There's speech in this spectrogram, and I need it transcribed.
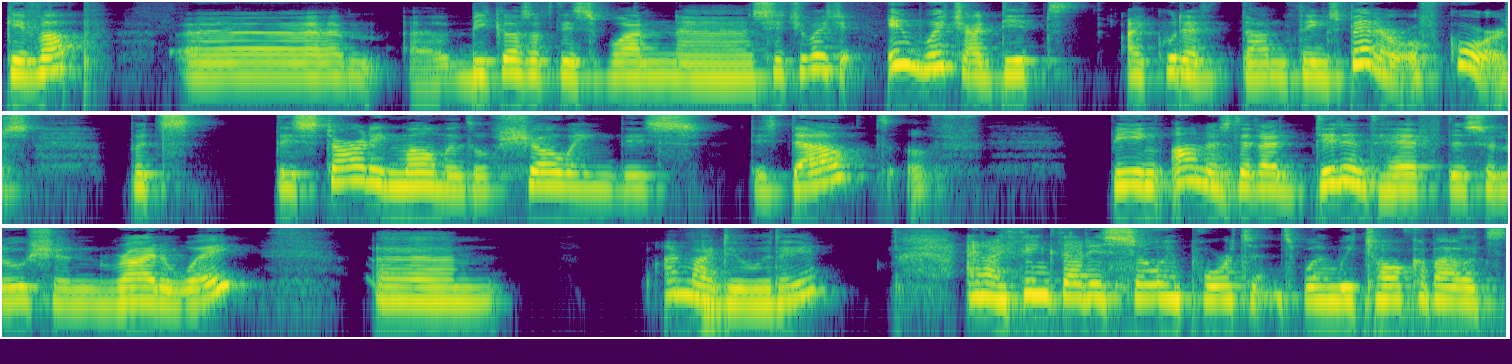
give up um, uh, because of this one uh, situation in which I did. I could have done things better, of course, but this starting moment of showing this this doubt of being honest that I didn't have the solution right away um, I might do it again. And I think that is so important when we talk about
